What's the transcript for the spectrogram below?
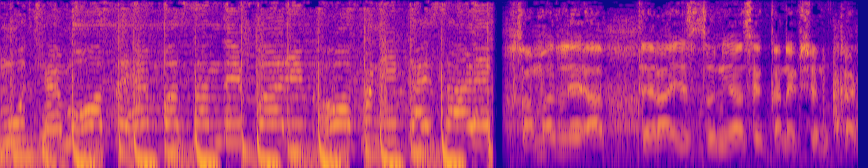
मुझे मौत है। समझ ले अब तेरा इस दुनिया से कनेक्शन कट।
